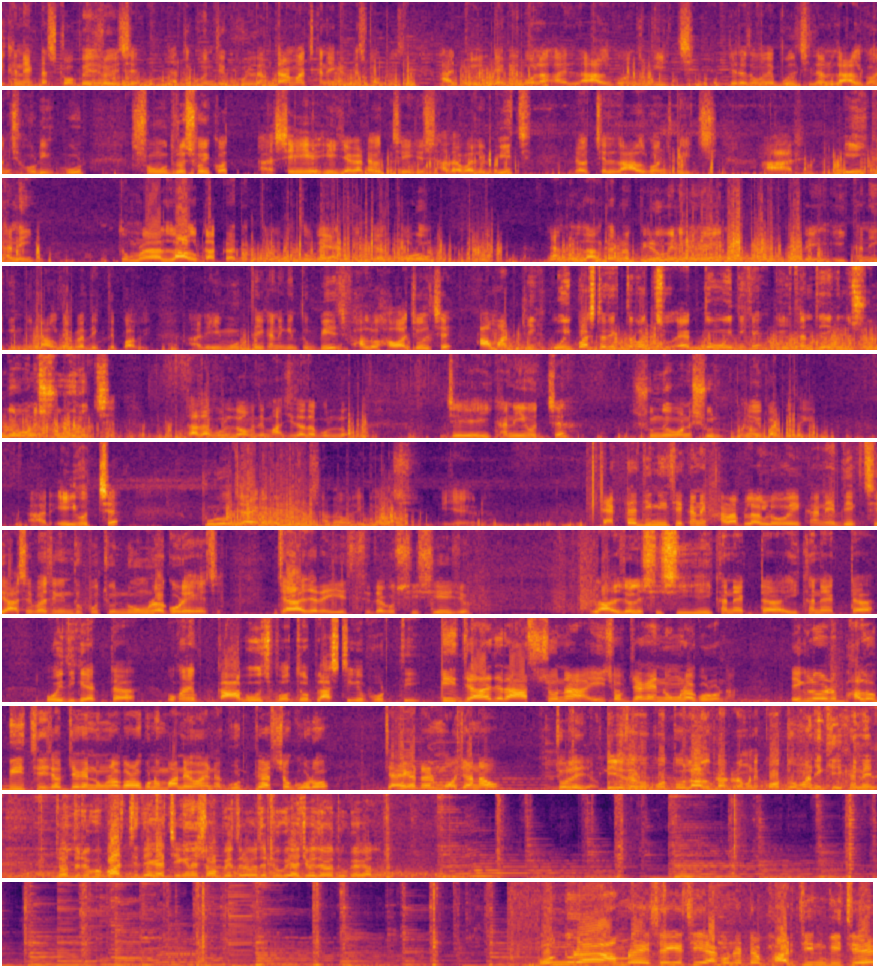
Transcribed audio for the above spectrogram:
এখানে একটা স্টপেজ রয়েছে। এতক্ষণ যে ঘুরলাম, তার মাঝখানে একটা স্টপেজ আর এইটাকে বলা হয় লালগঞ্জ বিচ যেটা তোমাদের বলছিলাম, লালগঞ্জ হরিপুর সমুদ্র সৈকত। আর সেই, এই জায়গাটা হচ্ছে এই যে সাদাবালি বিচ এটা হচ্ছে লালগঞ্জ বিচ আর এইখানেই তোমরা লাল কাঁকড়া দেখতে পাবে। তবে এখন যা গরম লাল কাঁকড়া বেরোবে নাকি জানি না, তবে এইখানেই কিন্তু লাল কাঁকড়া দেখতে পাবে। আর এই মুহূর্তে এখানে কিন্তু বেশ ভালো হাওয়া চলছে। আমার ঠিক ওই পাশটা দেখতে পাচ্ছ? একদম ওইদিকে। এইখান থেকে কিন্তু সুন্দরবনে শুরু হচ্ছে। দাদা বলল, আমাদের মাঝি দাদা বলল যে এইখানেই হচ্ছে সুন্দরবনের শুরু মানে ওই পাটটা থেকে। আর এই হচ্ছে পুরো জায়গাটা সাদাবালি বিচ এই জায়গাটা। একটা জিনিস এখানে খারাপ লাগল, এখানে দেখছি আশেপাশে কিন্তু প্রচুর নোংরা করে গেছে। যারা যারা এসছে, দেখো শিশি, এই যে লাল জলের শিশি, এইখানে একটা এইখানে একটা, ওইদিকে একটা, ওখানে কাগজপত্র, প্লাস্টিকে ভর্তি। এই যারা যারা আসছো না, এই সব জায়গায় নোংরা করো না। এগুলো ভালো বিচ এইসব জায়গায় নোংরা করার কোনো মানে হয় না। ঘুরতে আসছো, ঘোরো, জায়গাটার মজা নাও, চলে যাও। এই যে দেখো, কত লাল কাঁকড়া মানে কত মানে কি এখানে যতটুকু পারছি দেখাচ্ছি, এখানে সব ভেতরে ভেতরে ঢুকে যাচ্ছে, ওই দেখো, ঢুকে গেল। বন্ধুরা, আমরা এসে গেছি এখন একটা ভার্জিন বিচে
